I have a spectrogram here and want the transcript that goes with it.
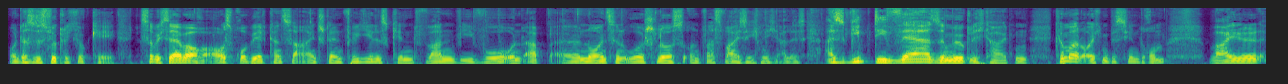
Und das ist wirklich okay. Das habe ich selber auch ausprobiert. Kannst du einstellen für jedes Kind, wann, wie, wo und ab äh, 19 Uhr Schluss und was weiß ich nicht alles. Also es gibt diverse Möglichkeiten. Kümmert euch ein bisschen drum, weil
